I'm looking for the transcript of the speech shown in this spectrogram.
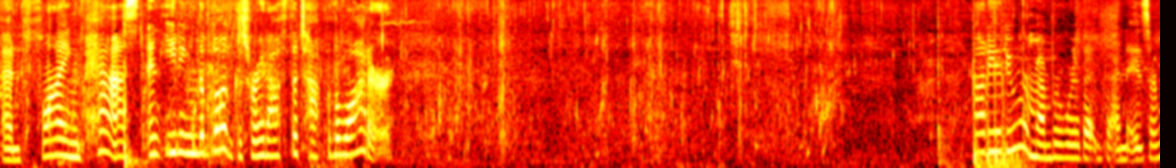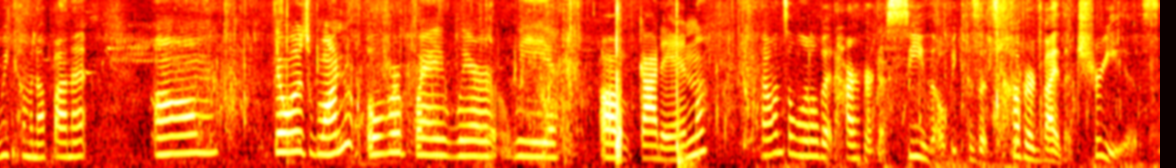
and flying past and eating the bugs right off the top of the water. Nadia, do you remember where that den is? Are we coming up on it? Um, there was one over by where we um, got in. That one's a little bit harder to see though because it's covered by the trees.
